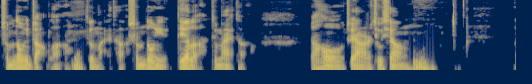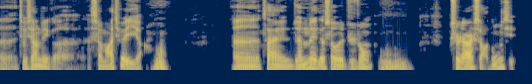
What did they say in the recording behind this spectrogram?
什么东西涨了就买它，什么东西跌了就卖它，然后这样就像呃，就像这个小麻雀一样，嗯，在人类的社会之中，吃点小东西，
